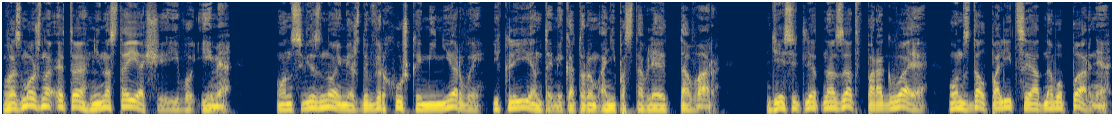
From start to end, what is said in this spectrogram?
Возможно, это не настоящее его имя. Он связной между верхушкой Минервы и клиентами, которым они поставляют товар. Десять лет назад в Парагвае он сдал полиции одного парня.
